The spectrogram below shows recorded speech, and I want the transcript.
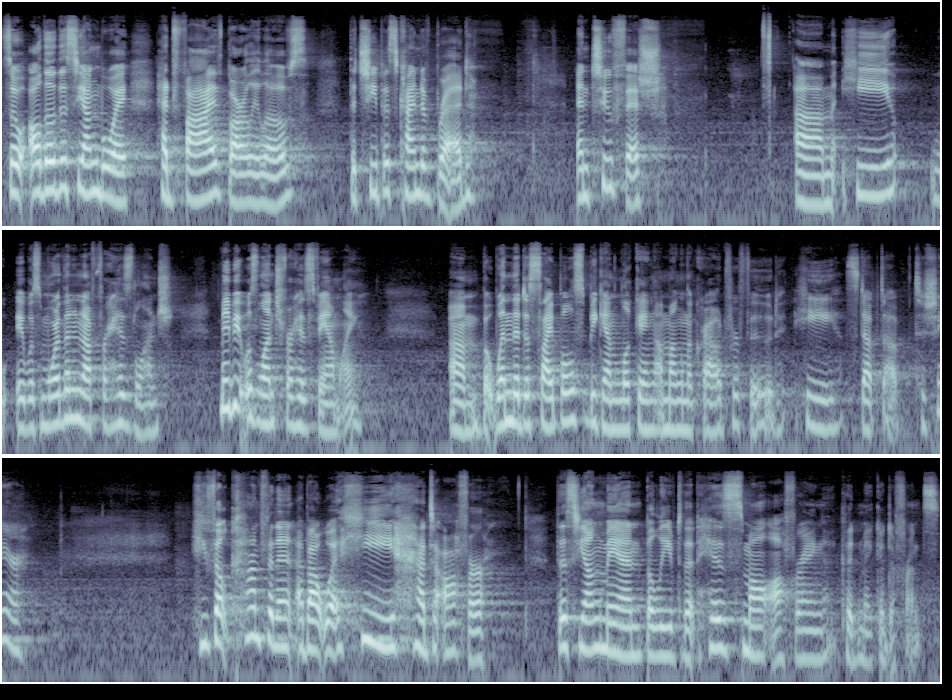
So although this young boy had five barley loaves, the cheapest kind of bread, and two fish, um, he, it was more than enough for his lunch. Maybe it was lunch for his family. Um, but when the disciples began looking among the crowd for food, he stepped up to share. He felt confident about what he had to offer. This young man believed that his small offering could make a difference.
